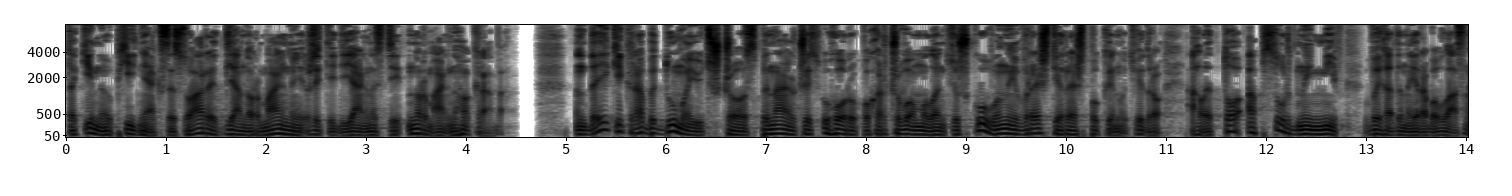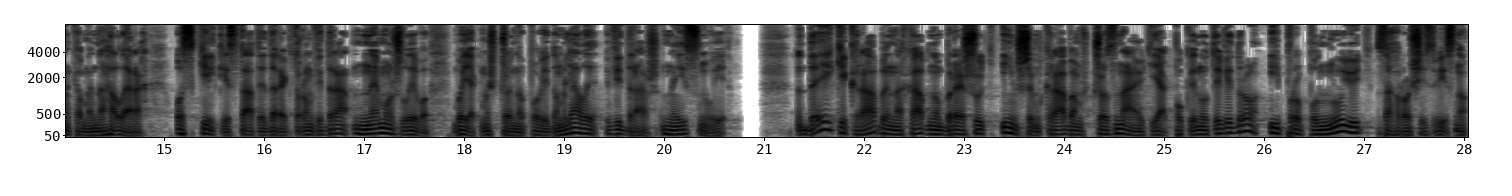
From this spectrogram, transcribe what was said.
такі необхідні аксесуари для нормальної життєдіяльності нормального краба. Деякі краби думають, що спинаючись угору по харчовому ланцюжку, вони врешті-решт покинуть відро. Але то абсурдний міф, вигаданий рабовласниками на галерах, оскільки стати директором відра неможливо, бо, як ми щойно повідомляли, відра ж не існує. Деякі краби нахабно брешуть іншим крабам, що знають, як покинути відро, і пропонують за гроші, звісно,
